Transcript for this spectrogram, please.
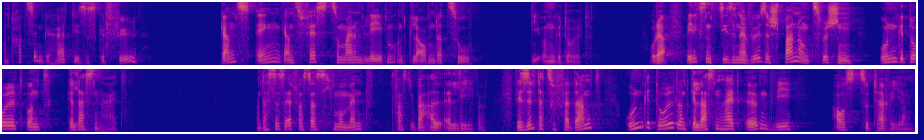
Und trotzdem gehört dieses Gefühl ganz eng, ganz fest zu meinem Leben und Glauben dazu, die Ungeduld. Oder wenigstens diese nervöse Spannung zwischen Ungeduld und Gelassenheit. Und das ist etwas, das ich im Moment fast überall erlebe. Wir sind dazu verdammt, Ungeduld und Gelassenheit irgendwie auszutarieren.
